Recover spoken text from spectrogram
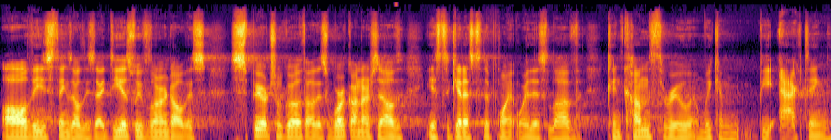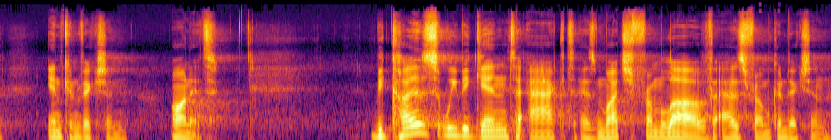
All these things, all these ideas we've learned, all this spiritual growth, all this work on ourselves is to get us to the point where this love can come through and we can be acting in conviction on it. Because we begin to act as much from love as from conviction,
